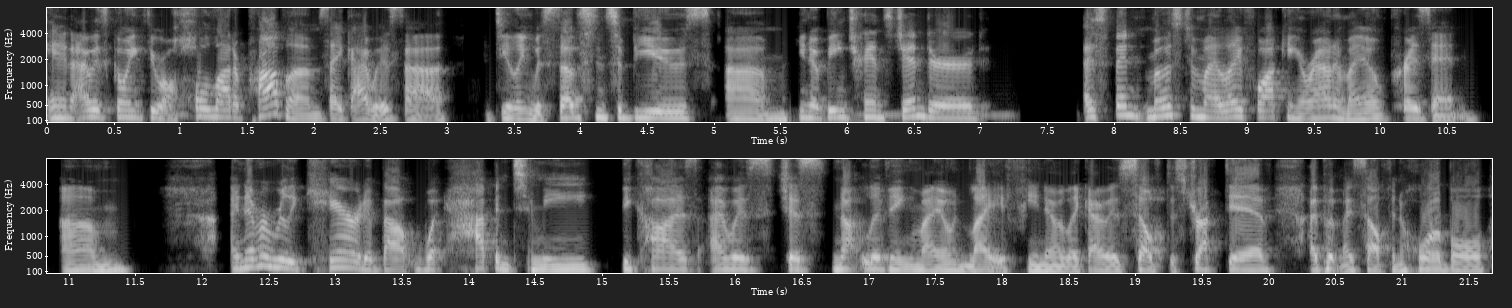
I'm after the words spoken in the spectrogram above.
and I was going through a whole lot of problems. Like I was uh dealing with substance abuse, um, you know, being transgendered. I spent most of my life walking around in my own prison. Um, I never really cared about what happened to me because I was just not living my own life. You know, like I was self destructive. I put myself in horrible,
